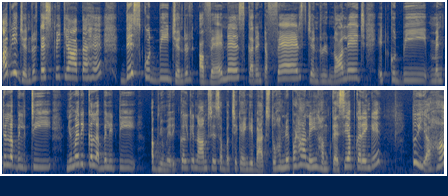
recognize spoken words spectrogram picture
अब ये जनरल टेस्ट में क्या आता है? This could be general awareness current affairs general knowledge it could be mental ability numerical ability अब न्यूमेरिकल के नाम से सब बच्चे कहेंगे मैथ्स तो हमने पढ़ा नहीं, हम कैसे अब करेंगे? तो यहाँ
